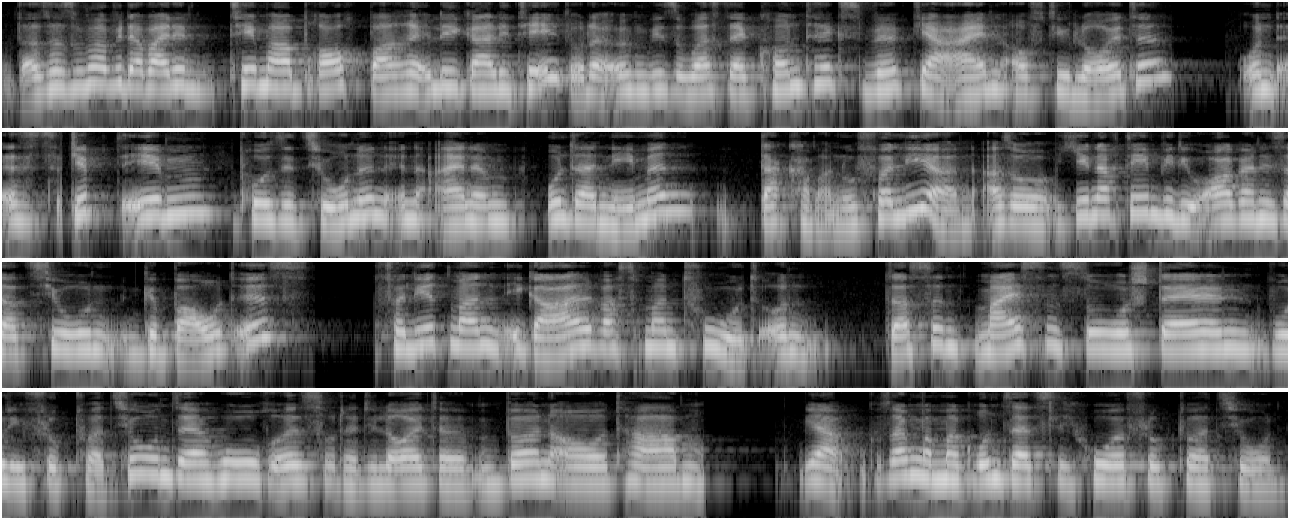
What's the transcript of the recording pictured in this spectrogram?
das ist immer wieder bei dem Thema brauchbare Illegalität oder irgendwie sowas. Der Kontext wirkt ja ein auf die Leute. Und es gibt eben Positionen in einem Unternehmen, da kann man nur verlieren. Also je nachdem, wie die Organisation gebaut ist, verliert man egal, was man tut. Und das sind meistens so Stellen, wo die Fluktuation sehr hoch ist oder die Leute einen Burnout haben. Ja, sagen wir mal grundsätzlich hohe Fluktuation.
